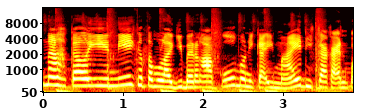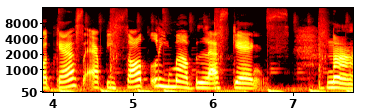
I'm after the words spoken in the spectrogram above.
Nah, kali ini ketemu lagi bareng aku Monica Imai di KKN Podcast episode 15 gengs. Nah,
